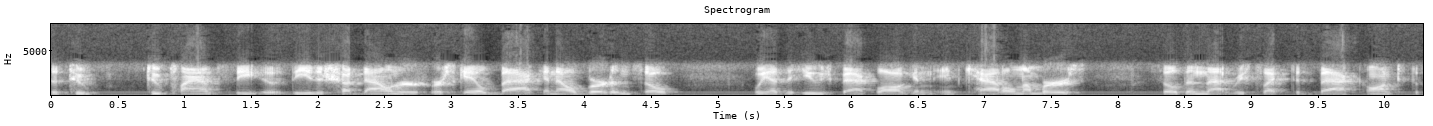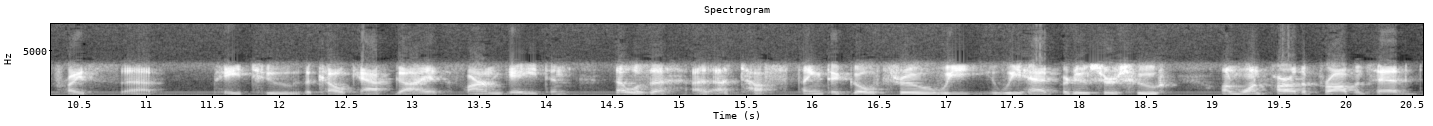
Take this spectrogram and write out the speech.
the two two plants the, the either shut down or, or scaled back in Alberta, and so we had the huge backlog in, in cattle numbers. So then that reflected back onto the price uh, paid to the cow calf guy at the farm gate, and that was a, a, a tough thing to go through. We we had producers who, on one part of the province, had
